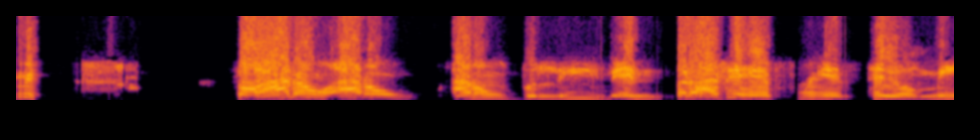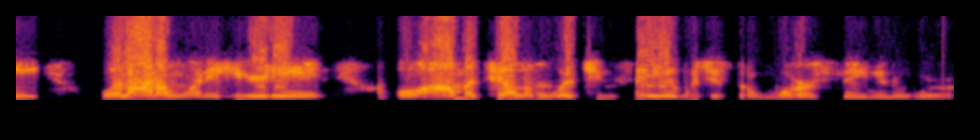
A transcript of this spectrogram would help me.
so I don't I don't I don't believe in but I've had friends tell me well, I don't want to hear that, or I'm gonna tell them what you said, which is the worst thing in the world.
